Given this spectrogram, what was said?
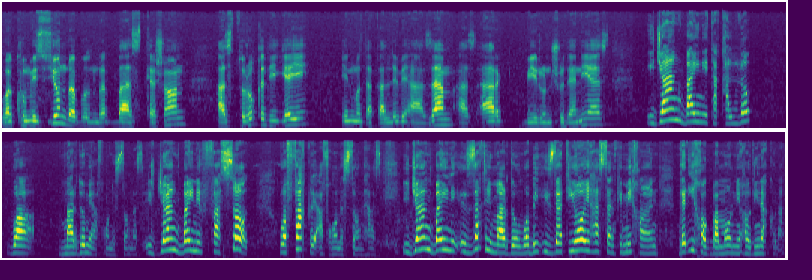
و کمیسیون به بنبست کشان از طرق دیگه این متقلب اعظم از ارگ بیرون شدنی است. این جنگ بین تقلب و مردم افغانستان است این جنگ بین فساد و فقر افغانستان هست. این جنگ بین عزت مردم و به عزتی های هستند که می‌خواهند در این خاک به ما نهادی نکنند.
